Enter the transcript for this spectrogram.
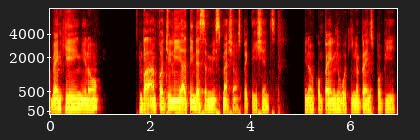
banking. You know, but unfortunately, I think there's a mismatch on expectations. You know, comparing to working in banks, probably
